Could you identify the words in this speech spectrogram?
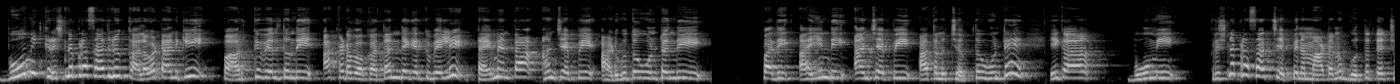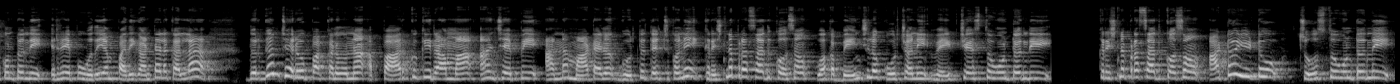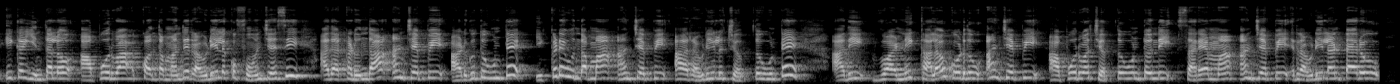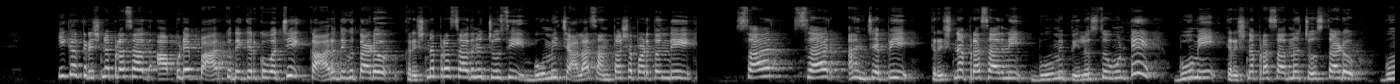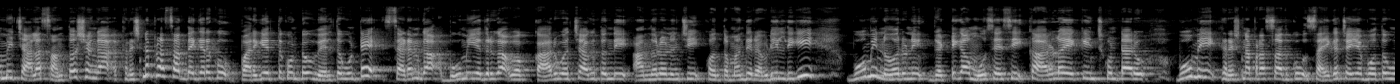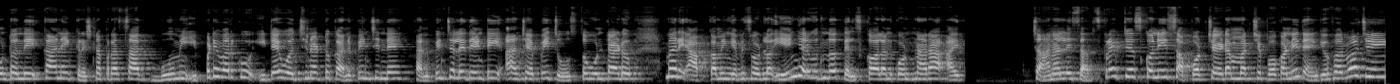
భూమి కృష్ణప్రసాద్ను కలవటానికి పార్క్కి వెళ్తుంది. అక్కడ ఒక అతని దగ్గరికి వెళ్ళి టైం ఎంత? అని చెప్పి అడుగుతూ ఉంటుంది. పది అయింది అని చెప్పి అతను చెప్తూ ఉంటే ఇక భూమి కృష్ణప్రసాద్ చెప్పిన మాటను గుర్తు తెచ్చుకుంటుంది. రేపు ఉదయం పది గంటలకల్లా దుర్గం చెరువు పక్కన ఉన్న పార్కుకి రామ్మా అని చెప్పి అన్న మాటను గుర్తు తెచ్చుకొని కృష్ణప్రసాద్ కోసం ఒక బెంచ్లో కూర్చొని వెయిట్ చేస్తూ ఉంటుంది. కృష్ణప్రసాద్ కోసం అటు ఇటు చూస్తూ ఉంటుంది. ఇక ఇంతలో అపూర్వ కొంతమంది రౌడీలకు ఫోన్ చేసి అది అక్కడ ఉందా అని చెప్పి అడుగుతూ ఉంటే ఇక్కడే ఉందమ్మా అని చెప్పి ఆ రౌడీలు చెప్తూ ఉంటే అది వాడిని కలవకూడదు అని చెప్పి అపూర్వ చెప్తూ ఉంటుంది. సరే అమ్మా అని చెప్పి రౌడీలు అంటారు ఇక కృష్ణప్రసాద్ అప్పుడే పార్కు దగ్గరకు వచ్చి కారు దిగుతాడు. కృష్ణప్రసాద్ను చూసి భూమి చాలా సంతోషపడుతుంది. సార్ సార్ అని చెప్పి కృష్ణప్రసాద్ని భూమి పిలుస్తూ ఉంటే భూమి కృష్ణప్రసాద్ను చూస్తాడు. భూమి చాలా సంతోషంగా కృష్ణప్రసాద్ దగ్గరకు పరిగెత్తుకుంటూ వెళ్తూ ఉంటే సడన్గా భూమి ఎదురుగా ఒక కారు వచ్చి ఆగుతుంది. అందులో నుంచి కొంతమంది రౌడీలు దిగి భూమి నోరుని గట్టిగా మూసేసి కారులో ఎక్కించుకుంటారు. భూమి కృష్ణప్రసాద్కు సైగ చేయబోతూ ఉంటుంది. కానీ కృష్ణప్రసాద్ భూమి ఇప్పటి వరకు ఇటే వచ్చినట్టు కనిపించిందే కనిపించలేదేంటి అని చెప్పి చూస్తూ ఉంటాడు. మరి అప్కమింగ్ ఎపిసోడ్లో ఏం జరుగుతుందో తెలుసుకోవాలనుకుంటున్నారా? అయితే ఛానల్ని సబ్స్క్రైబ్ చేసుకొని సపోర్ట్ చేయడం మర్చిపోకండి. Thank you for watching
